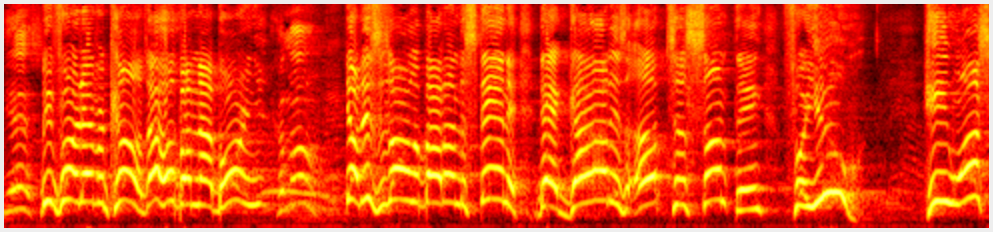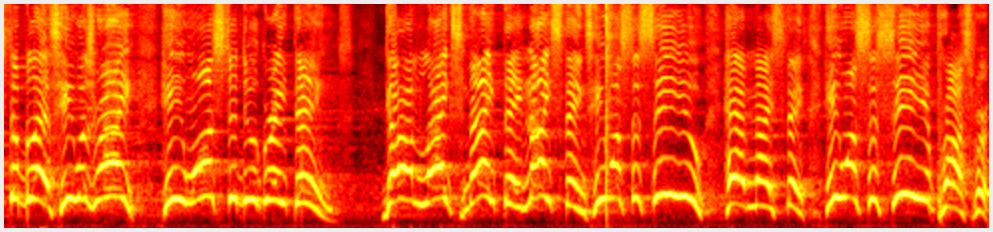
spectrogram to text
Yes. Before it ever comes. I hope I'm not boring you. Come on. Yo, this is all about understanding that God is up to something for you. He wants to bless. He was right. He wants to do great things. God likes nice things, nice things. He wants to see you have nice things. He wants to see you prosper.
